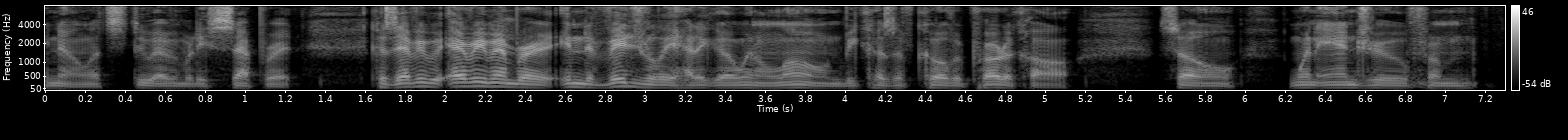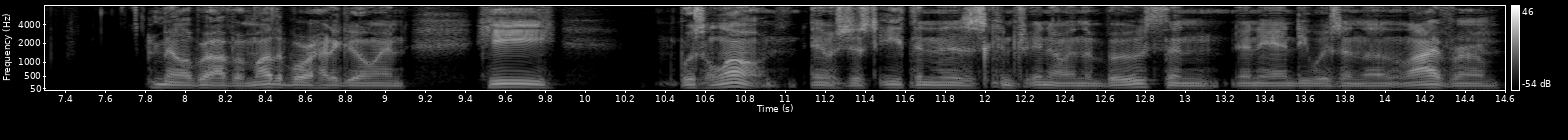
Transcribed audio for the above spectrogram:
You know, let's do everybody separate because every every member individually had to go in alone because of COVID protocol. So when Andrew from Mellow Bravo Motherboard had to go in, he was alone. It was just Ethan in his, you know, in the booth, and and Andy was in the live room,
